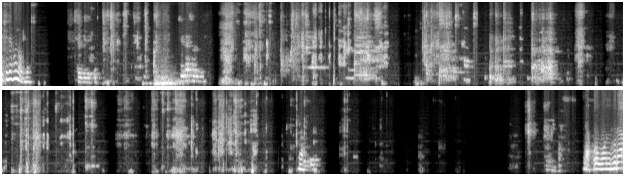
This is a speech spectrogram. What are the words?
সেটি দেখুন উঠবে দেখো বন্ধুরা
